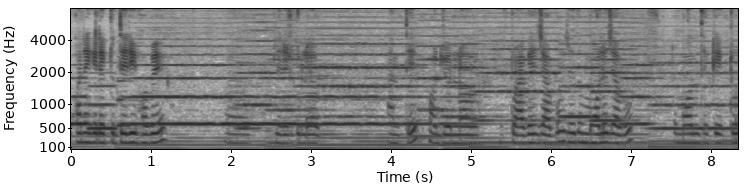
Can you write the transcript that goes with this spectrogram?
ওখানে গেলে একটু দেরি হবে। জিনিসগুলো আনতে ওর জন্য একটু আগে যাব, যেহেতু মলে যাব। তো মল থেকে একটু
